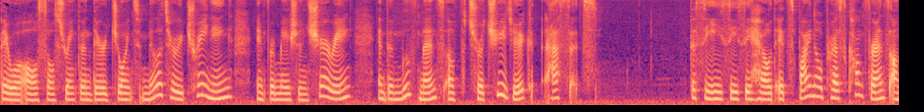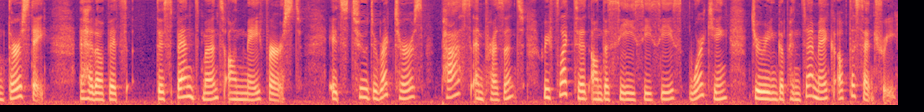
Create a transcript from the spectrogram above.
They will also strengthen their joint military training, information sharing, and the movements of strategic assets. The CECC held its final press conference on Thursday, ahead of its disbandment on May 1st. Its two directors, past and present, reflected on the CECC's working during the pandemic of the century.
